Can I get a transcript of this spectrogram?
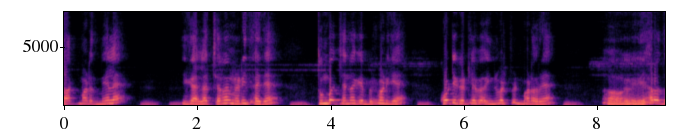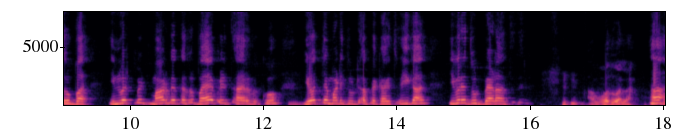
ಲಾಕ್ ಮಾಡಿದ ಮೇಲೆ ಈಗ ಎಲ್ಲ ಚೆನ್ನಾಗಿ ನಡೀತಾ ಇದೆ. ತುಂಬ ಚೆನ್ನಾಗಿ ಬೆಳವಣಿಗೆ. ಕೋಟಿ ಕೋಟಿಗಟ್ಟಲೆ ಇನ್ವೆಸ್ಟ್ಮೆಂಟ್ ಮಾಡೋರೆ. ಯಾರಾದರೂ ಬ ಇನ್ವೆಸ್ಟ್ಮೆಂಟ್ ಮಾಡಬೇಕಾದ್ರೂ ಭಯ ಬೀಳ್ತಾ ಇರಬೇಕು. ಯೋಚನೆ ಮಾಡಿ ದುಡ್ಡು ಹಾಕಬೇಕಾಗಿತ್ತು. ಈಗ ಇವರೇ ದುಡ್ಡು ಬೇಡ ಅಂತಿದ್ದಾರೆ. ಓದುವಲ್ಲ? ಹಾಂ.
